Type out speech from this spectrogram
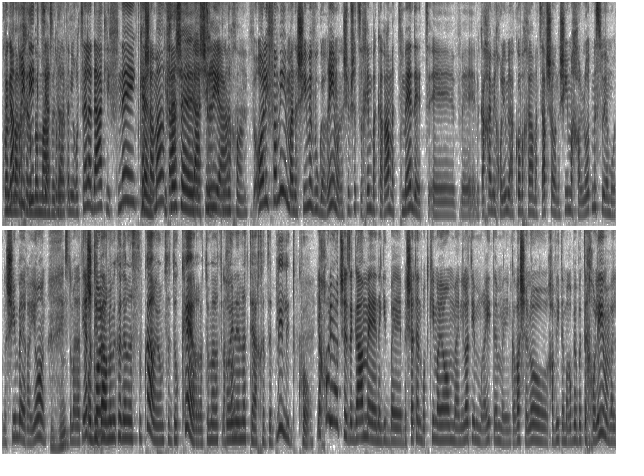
כל דבר וגם אחר במעבדה. פרידיקציה, זאת אומרת, אני רוצה לדעת לפני, כמו כן, שאמרת, לפני ש- להתריע. ש- נכון. או לפעמים אנשים מבוגרים, או אנשים שצריכים בקרה מתמדת, אה, ו- וככה הם יכולים לעקוב אחרי המצב של אנשים עם מחלות מסוימות, נשים בהיריון. זאת אומרת, יש עוד כל... דיברנו מקודם על סוכר, היום אתה דוקר, את אומרת, בואי נכון. לנתח את זה בלי לדקור. יכול להיות שזה גם, אה, נגיד, בשתן בודקים היום, אני לא יודעת אם ראיתם, אני מקווה שלא חוויתם הרבה בתי חולים, אבל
